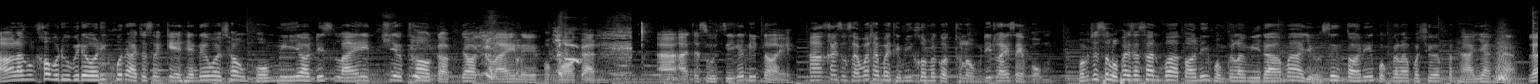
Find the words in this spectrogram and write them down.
เอาละคุณเข้ามาดูวิดีโอนี้คุณอาจจะสังเกตเห็นได้ว่าช่องผมมียอดดิสไลค์เทียบเท่ากับยอดไลค์เลยพอๆกันอ่าอาจจะสูสีกันนิดหน่อยหากใครสงสัยว่าทำไมถึงมีคนมากดถล่มดิสไลค์ใส่ผม ผมจะสรุปให้สั้นๆว่าตอนนี้ผมกำลังมีดราม่าอยู่ ซึ่งตอนนี้ผมกำลังเผชิญปัญหาอย่างหนัก และ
